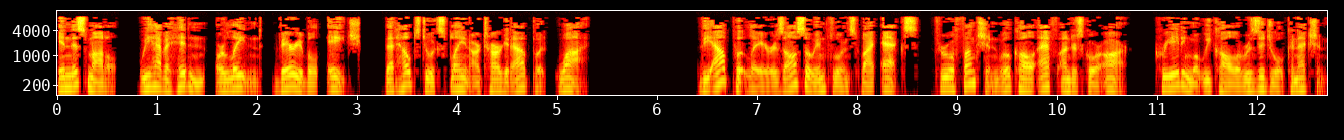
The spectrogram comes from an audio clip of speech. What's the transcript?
In this model, we have a hidden, or latent, variable, h, that helps to explain our target output, y. The output layer is also influenced by x, through a function we'll call f underscore r, creating what we call a residual connection.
